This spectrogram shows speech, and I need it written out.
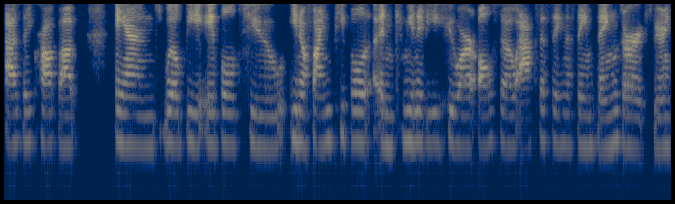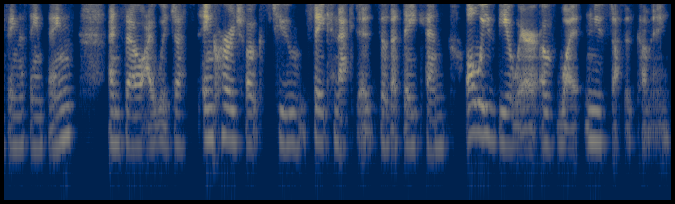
as they crop up and will be able to you know find people in community who are also accessing the same things or experiencing the same things. And so i would just encourage folks to stay connected so that they can always be aware of what new stuff is coming.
